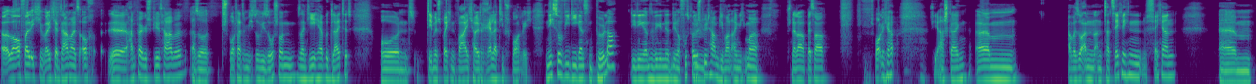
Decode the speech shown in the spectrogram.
aber auch weil ich weil ich ja damals auch äh, Handball gespielt habe, also Sport hatte mich sowieso schon seit jeher begleitet und dementsprechend war ich halt relativ sportlich. Nicht so wie die ganzen Pöler, die die ganzen die noch Fußball Hm. gespielt haben, die waren eigentlich immer schneller, besser, sportlicher, die Arschgeigen. Ähm, aber so an, an tatsächlichen Fächern, ähm,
